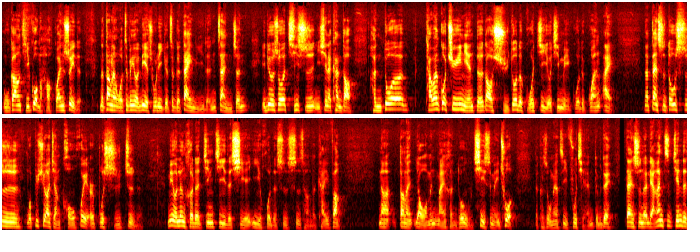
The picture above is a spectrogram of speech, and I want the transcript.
我刚刚提过嘛，好，关税的。那当然，我这边又列出了一个这个代理人战争，也就是说，其实你现在看到很多台湾过去一年得到许多的国际，尤其美国的关爱，那但是都是我必须要讲口惠而不实质的，没有任何的经济的协议或者是市场的开放。那当然要我们买很多武器是没错，那可是我们要自己付钱，对不对？但是呢，两岸之间的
